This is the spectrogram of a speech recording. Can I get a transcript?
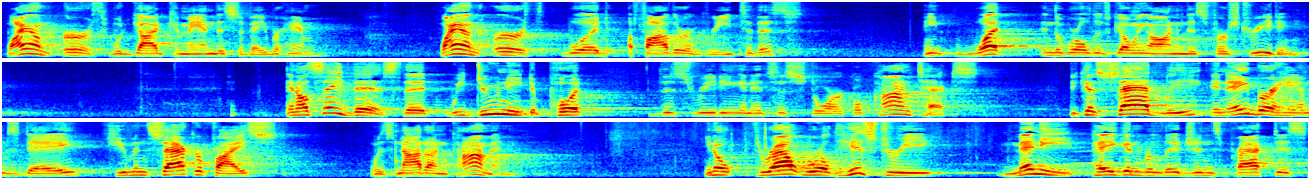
Why on earth would God command this of Abraham? Why on earth would a father agree to this? I mean, what in the world is going on in this first reading? And I'll say this that we do need to put this reading in its historical context. Because sadly, in Abraham's day, human sacrifice was not uncommon. You know, throughout world history, Many pagan religions practiced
